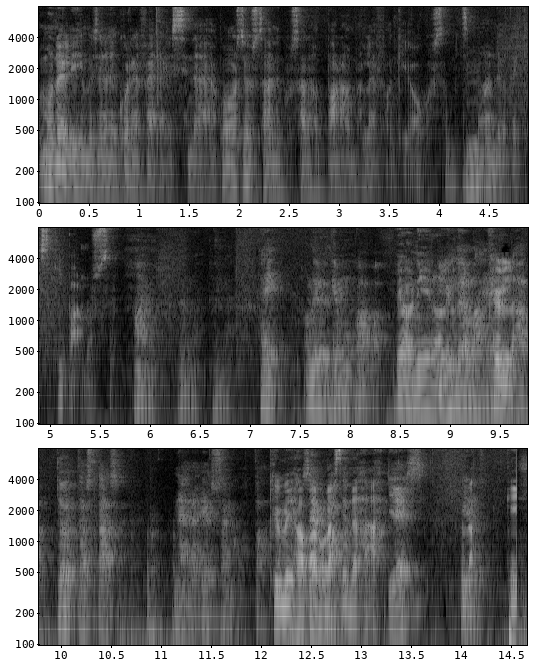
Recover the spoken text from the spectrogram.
monelle ihmiselle niin kuin referenssinä ja on se jossain niin sanan parhaimman leffankin joukossa, mutta mm. mä oon jotenkin skipannut sen. Aivan, kyllä, kyllä. Hei, oli oikein mukava. Joo, niin oli. Jutella kyllä. Ja toivottavasti taas nähdään jossain kohtaa. Kyllä me ihan varmasti nähdään. Yes. Hyvä. Kiitos.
